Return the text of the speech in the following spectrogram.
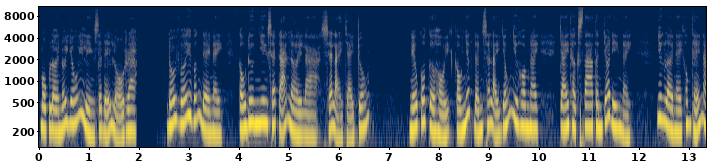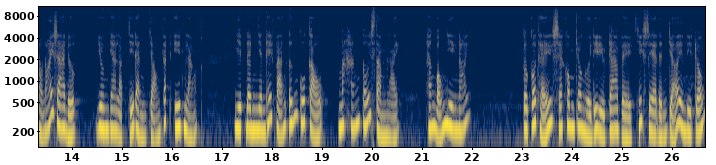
Một lời nói dối liền sẽ để lộ ra. Đối với vấn đề này, cậu đương nhiên sẽ trả lời là sẽ lại chạy trốn. Nếu có cơ hội, cậu nhất định sẽ lại giống như hôm nay, chạy thật xa tên chó điên này. Nhưng lời này không thể nào nói ra được. Dương Gia Lập chỉ đành chọn cách im lặng. Diệp Đình nhìn thấy phản ứng của cậu, mắt hắn tối sầm lại. Hắn bỗng nhiên nói, Tôi có thể sẽ không cho người đi điều tra về chiếc xe định chở em đi trốn.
